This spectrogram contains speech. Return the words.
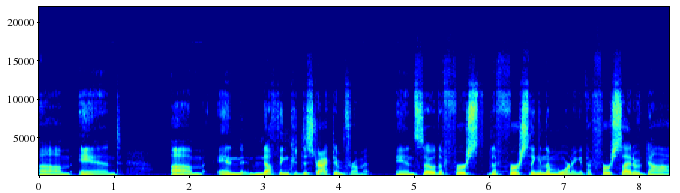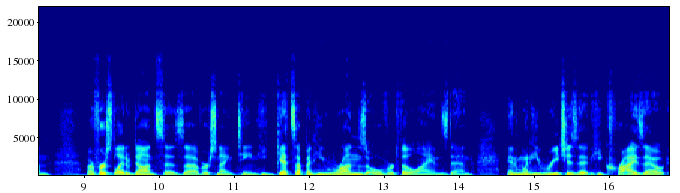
um, and um, and nothing could distract him from it. And so the first the first thing in the morning, at the first sight of dawn, our first light of dawn says uh, verse 19. He gets up and he runs over to the lion's den, and when he reaches it, he cries out,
